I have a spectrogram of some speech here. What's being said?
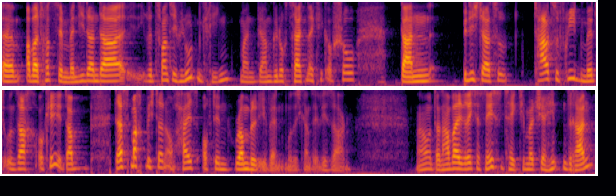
Ähm, aber trotzdem, wenn die dann da ihre 20 Minuten kriegen, ich meine, wir haben genug Zeit in der Kickoff-Show, dann bin ich da total zufrieden mit und sage, okay, da, das macht mich dann auch heiß auf den Rumble-Event, muss ich ganz ehrlich sagen. Ja, und dann haben wir direkt das nächste Tag Team Match ja hinten dran,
